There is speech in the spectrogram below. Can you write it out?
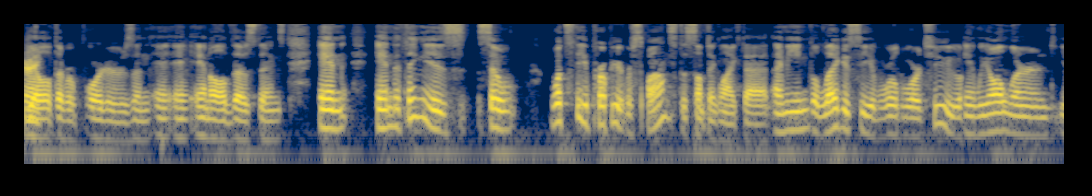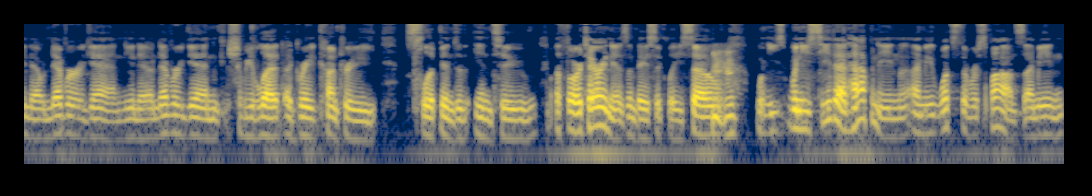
yell at the reporters and, and, and all of those things. And and the thing is, so what's the appropriate response to something like that? I mean, the legacy of World War II, and we all learned, you know, never again, you know, never again should we let a great country slip into into authoritarianism, basically. So mm-hmm. when you when you see that happening, I mean, what's the response? I mean,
